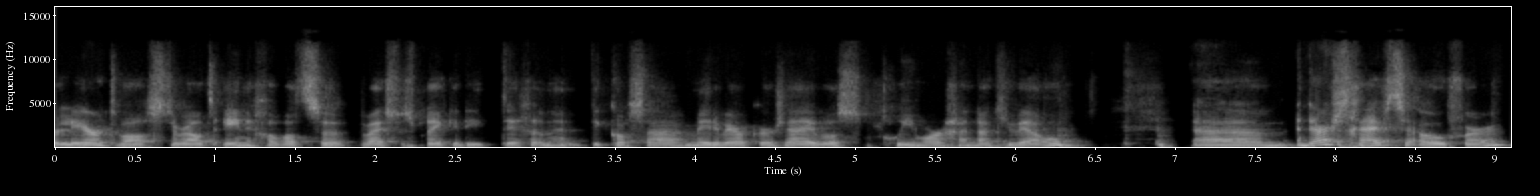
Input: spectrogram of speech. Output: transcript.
verleerd was. Terwijl het enige wat ze, bij wijze van spreken, die tegen die kassa-medewerker zei was: Goedemorgen en dankjewel. Um, en daar schrijft ze over.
